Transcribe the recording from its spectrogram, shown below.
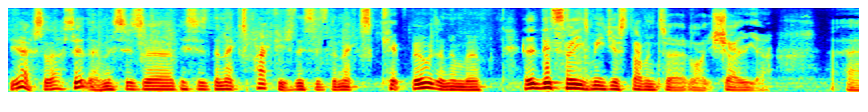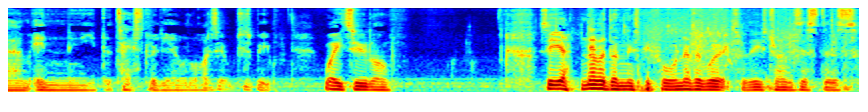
Yeah, so that's it then. This is uh, this is the next package. This is the next kit build, and then this saves me just having to like show you um, in the, the test video. Otherwise, it would just be way too long. So yeah, never done this before. Never worked with these transistors.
